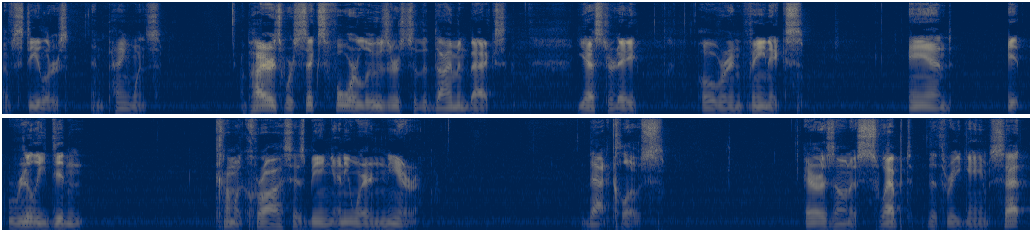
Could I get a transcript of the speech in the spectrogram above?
of Steelers and Penguins. The Pirates were 6 4 losers to the Diamondbacks yesterday over in Phoenix, and it really didn't come across as being anywhere near that close. Arizona swept the three game set.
